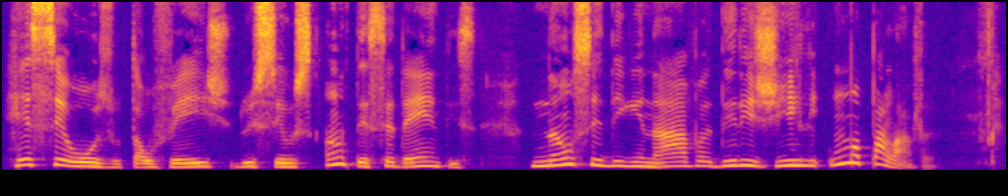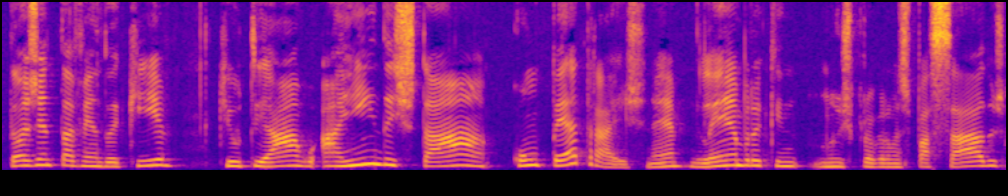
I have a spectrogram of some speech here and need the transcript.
receoso talvez dos seus antecedentes, não se dignava dirigir-lhe uma palavra. Então a gente está vendo aqui que o Tiago ainda está com o pé atrás, né? Lembra que nos programas passados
